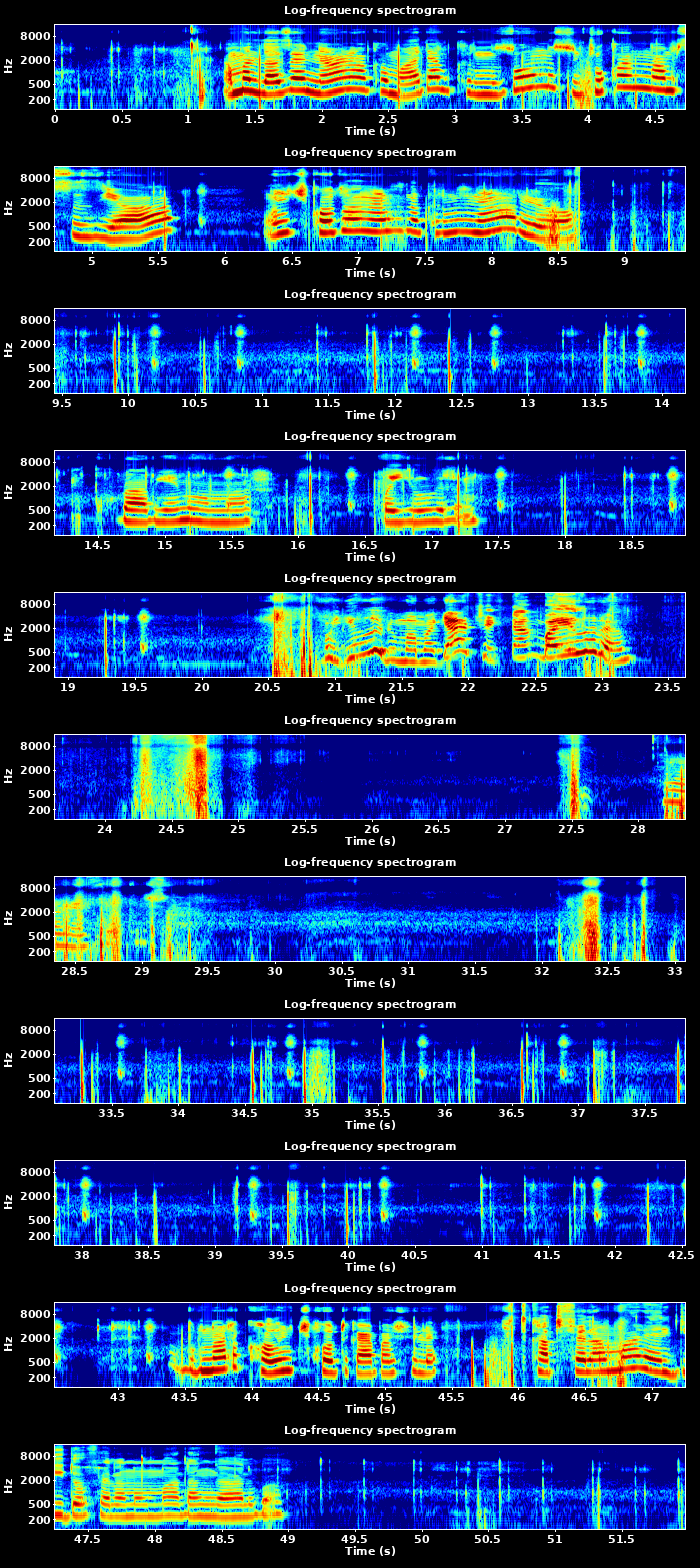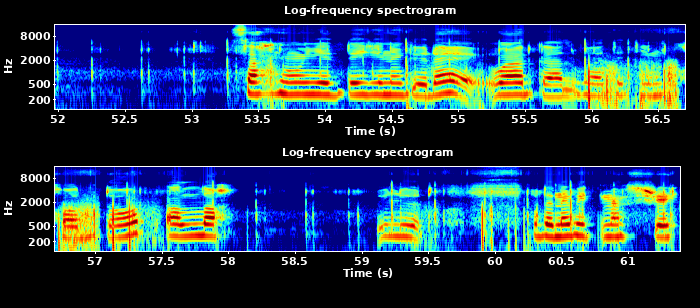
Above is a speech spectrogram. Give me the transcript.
Ama lazer ne alaka madem kırmızı olmasın çok anlamsız ya. Onun çikolatanın arasında kırmızı ne arıyor? Kurabiye mi onlar? Bayılırım. Bayılırım ama gerçekten bayılırım. Her neyse kız. Bunlar da kalın çikolata galiba şöyle KitKat falan var ya Dido falan onlardan galiba. Sahne 17 dediğine göre var galiba dediğim kodor. Allah. Ölüyorduk. Bu da ne bitmez şey.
